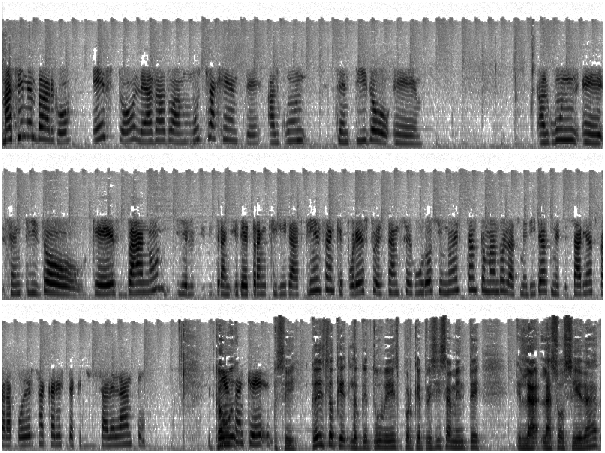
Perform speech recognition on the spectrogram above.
Más sin embargo, esto le ha dado a mucha gente algún sentido, eh, algún eh, sentido que es vano y, el- y de tranquilidad. Piensan que por esto están seguros y no están tomando las medidas necesarias para poder sacar esta crisis adelante. ¿Cómo- Piensan que Sí, ¿qué es lo que, lo que tú ves? Porque precisamente la, la sociedad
